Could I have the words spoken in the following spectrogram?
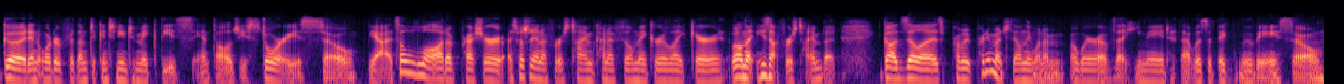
good in order for them to continue to make these anthology stories. So yeah, it's a lot of pressure, especially on a first time kind of filmmaker like Gareth. Well, he's not first time, but Godzilla is probably pretty much the only one I'm aware of that he made that was a big movie. So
